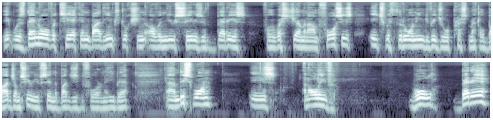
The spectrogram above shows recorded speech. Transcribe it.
it was then overtaken by the introduction of a new series of berries for the West German Armed Forces, each with their own individual pressed metal badge. I'm sure you've seen the badges before on eBay. Um, this one is an olive wool beret,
